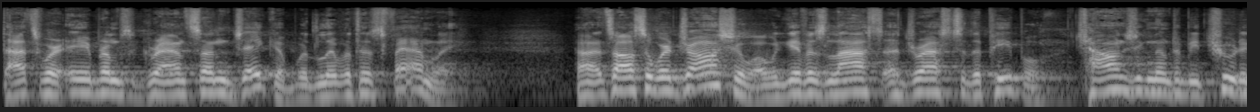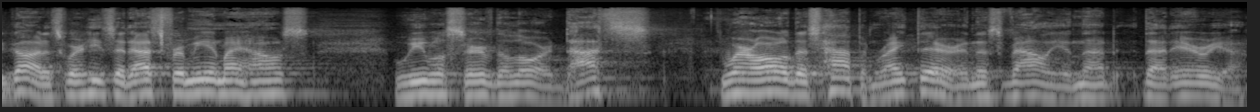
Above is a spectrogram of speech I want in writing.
That's where Abram's grandson Jacob would live with his family. Uh, it's also where Joshua would give his last address to the people, challenging them to be true to God. It's where he said, As for me and my house, we will serve the Lord. That's where all of this happened, right there in this valley, in that, that area.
